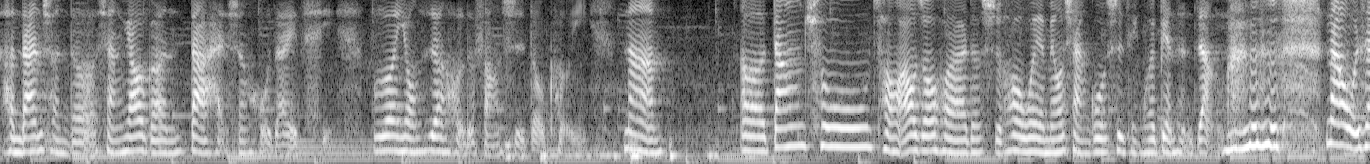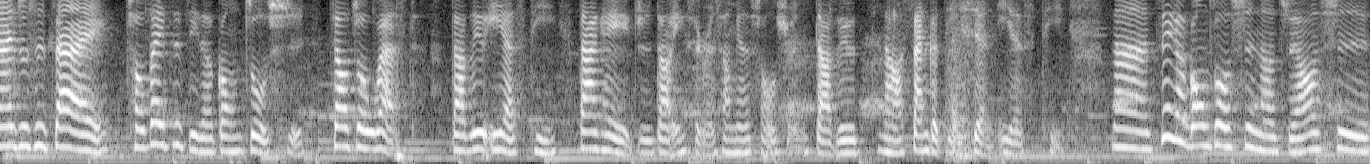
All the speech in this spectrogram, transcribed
很单纯的想要跟大海生活在一起，不论用任何的方式都可以。那呃，当初从澳洲回来的时候，我也没有想过事情会变成这样。那我现在就是在筹备自己的工作室，叫做 West W E S T，大家可以就是到 Instagram 上面搜寻 W，然后三个底线 E S T。那这个工作室呢，主要是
